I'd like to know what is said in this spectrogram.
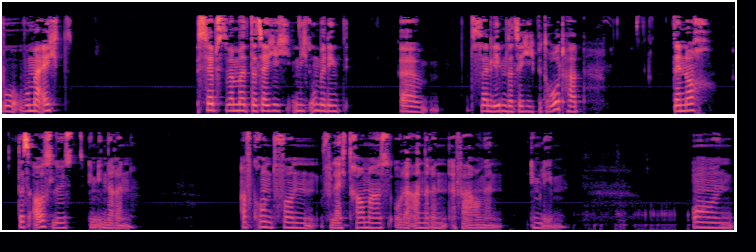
Wo, wo man echt, selbst wenn man tatsächlich nicht unbedingt äh, sein Leben tatsächlich bedroht hat, dennoch das auslöst im Inneren. Aufgrund von vielleicht Traumas oder anderen Erfahrungen im Leben. Und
